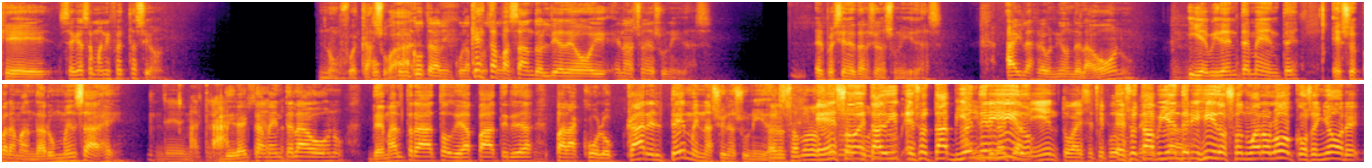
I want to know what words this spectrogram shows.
que se haga esa manifestación? No fue casual. ¿Qué está pasando el día de hoy en Naciones Unidas? El presidente de Naciones Unidas. Hay la reunión de la ONU y evidentemente eso es para mandar un mensaje de maltrato, directamente a la ONU, de maltrato, de apátrida, para colocar el tema en Naciones Unidas. eso, está, eso está bien dirigido. A ese tipo de eso está bien dirigido, eso no a lo loco, señores.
